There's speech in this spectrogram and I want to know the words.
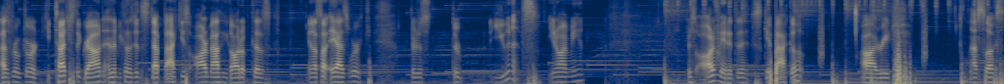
as broke Jordan. He touched the ground, and then because I did the step back, he just automatically got up because, you know, that's how AIs work. They're just, they're units. You know what I mean? Just automated to just get back up. Ah, I reached. That sucks.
